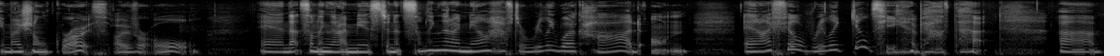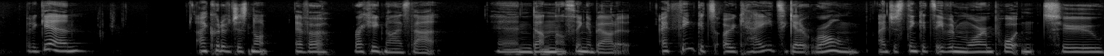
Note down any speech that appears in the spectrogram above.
emotional growth overall. And that's something that I missed. And it's something that I now have to really work hard on. And I feel really guilty about that. Um, but again, I could have just not ever recognized that and done nothing about it. I think it's okay to get it wrong. I just think it's even more important to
